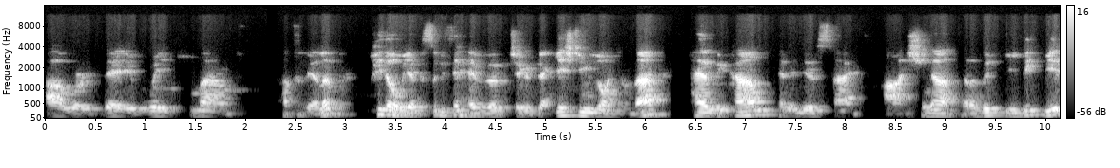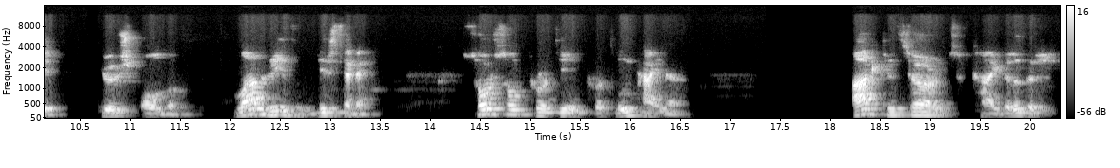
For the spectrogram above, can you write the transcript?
Hour, day, week, month hatırlayalım. Pillow yapısı bizi have verb çeviriyor. Geçtiğimiz 10 yılda have become familiar side. Aşina, tanıdık, bildik bir görüş oldu. One reason, bir sebep. Source of protein, protein kaynağı. Are concerned, kaygılıdır.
